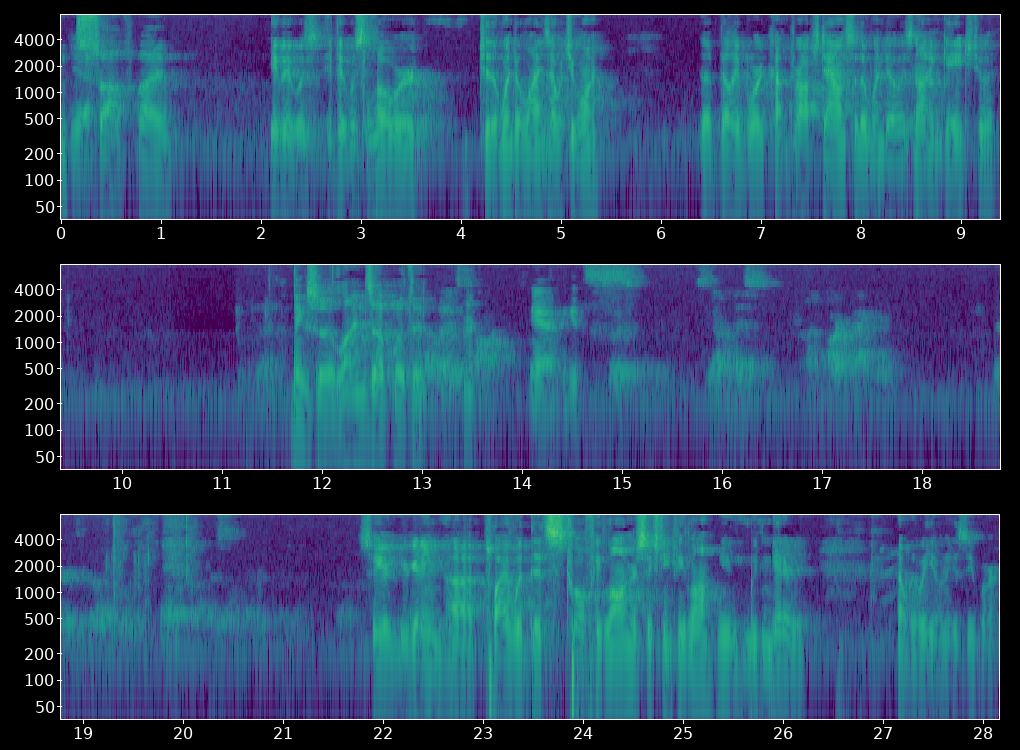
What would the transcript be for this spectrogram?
It's off by, If it was, if it was lower to the window line, is that what you want? The belly board cut- drops down so the window is not engaged to it? I think so it lines up with it. Yeah, I think it's. So it's you're, you're getting uh, plywood that's 12 feet long or 16 feet long? You, we can get it, that way you don't need a Z-bar.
